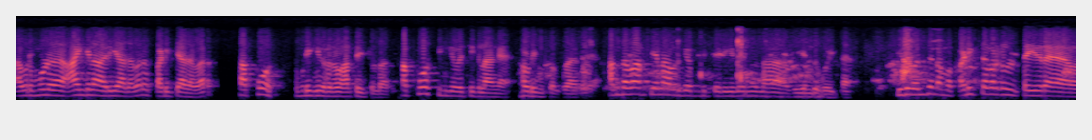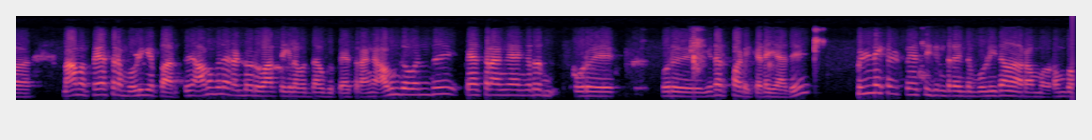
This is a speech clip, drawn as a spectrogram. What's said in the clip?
அவர் முழு ஆங்கிலம் அறியாதவர் படிக்காதவர். சப்போஸ் அப்படிங்கிற ஒரு வார்த்தை சொல்றாரு. சப்போஸ் இங்க வச்சுக்கலாங்க அப்படின்னு சொல்றாரு. அந்த வார்த்தையெல்லாம் அவருக்கு எப்படி தெரியுதுன்னு நான் வியந்து போயிட்டேன். இது வந்து நம்ம படித்தவர்கள் செய்யற நாம பேசுற மொழியை பார்த்து அவங்கள ரெண்டு ஒரு வார்த்தைகளை வந்து அவங்க பேசுறாங்க. அவங்க வந்து பேசுறாங்கங்கிறது ஒரு ஒரு இடர்பாடு கிடையாது. பிள்ளைகள் பேசுகின்ற இந்த மொழி தான் ரொம்ப ரொம்ப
